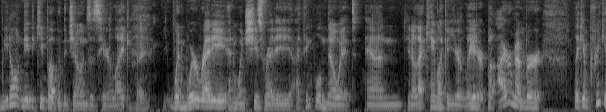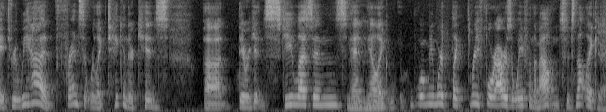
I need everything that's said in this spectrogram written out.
we don't need to keep up with the joneses here like Right. when we're ready and when she's ready, I think we'll know it. And you know that came like a year later. But I remember, like in pre-K three, we had friends that were like taking their kids. Uh, they were getting ski lessons, and you know, like w- I mean, we're like three, four hours away from the mountains, so it's not like Yeah.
